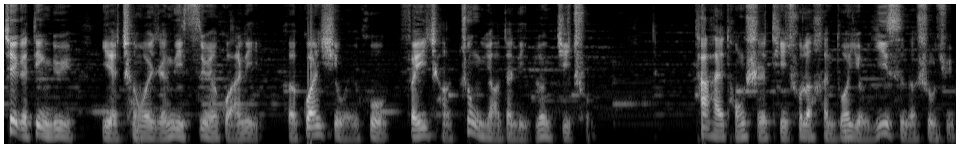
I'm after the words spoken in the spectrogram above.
这个定律也成为人力资源管理和关系维护非常重要的理论基础。他还同时提出了很多有意思的数据，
